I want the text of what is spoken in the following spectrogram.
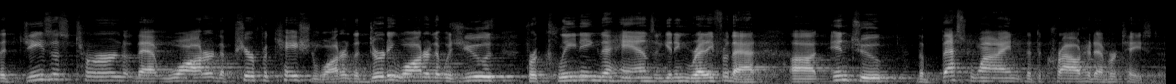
that Jesus turned that water, the purification water, the dirty water that was used for cleaning the hands and getting ready for that, uh, into the best wine that the crowd had ever tasted.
